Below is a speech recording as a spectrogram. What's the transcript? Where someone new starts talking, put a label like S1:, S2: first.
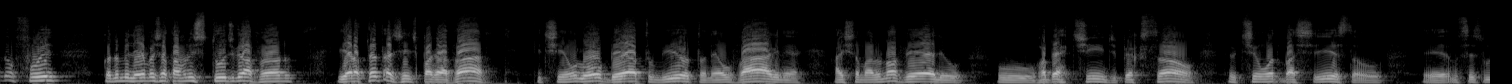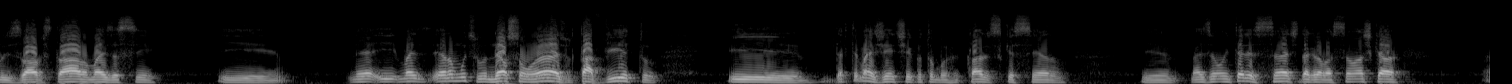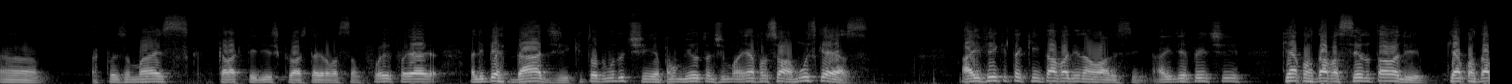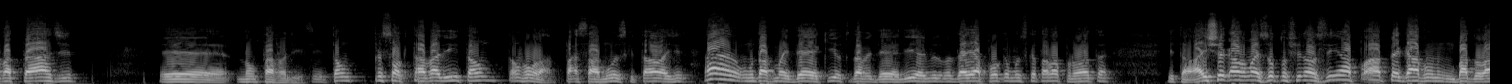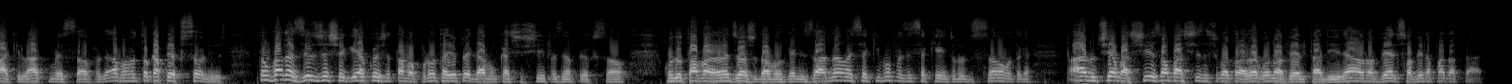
S1: Quando eu fui, quando eu me lembro, eu já estava no estúdio gravando. E era tanta gente para gravar que tinha o Lou, o Beto, o Milton, né, o Wagner, aí chamaram o Novelli, o, o Robertinho de percussão, eu tinha um outro baixista, o, é, não sei se o Luiz Alves estava, mas assim. E, né, e, mas era muito. O Nelson Ângelo, Tavito, e deve ter mais gente aí que eu estou, claro, esquecendo. E, mas é um interessante da gravação, acho que a, a, a, coisa mais característica eu acho, da gravação foi, foi a, a liberdade que todo mundo tinha. O Milton de manhã falou assim, ó, a música é essa. Aí vem tá, quem estava ali na hora, assim. Aí, de repente, quem acordava cedo estava ali. Quem acordava tarde é, não estava ali. Então, o pessoal que estava ali, então, então vamos lá, passar a música e tal. A gente, ah, um dava uma ideia aqui, outro dava ideia ali, aí, daí a pouco a música estava pronta e tal. Aí chegava mais outro no finalzinho, ah, pegava um badulac lá, começava a fazer, ah, vamos tocar percussão nisso. Então, várias vezes eu já cheguei, a coisa já estava pronta, aí eu pegava um cachixi, fazia uma percussão. Quando eu estava antes, eu ajudava a organizar, não, esse aqui, vamos fazer isso aqui, a introdução. Ah, não tinha baixista, ah, o baixista chegou atrasado, agora o Novelli está ali, ah, o Novelli só vem na parte da tarde.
